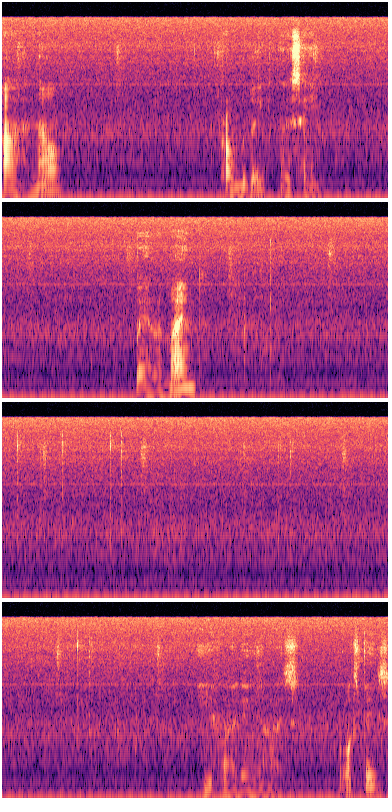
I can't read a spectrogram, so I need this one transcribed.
are now probably the same bear in mind. If I linearize workspace.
